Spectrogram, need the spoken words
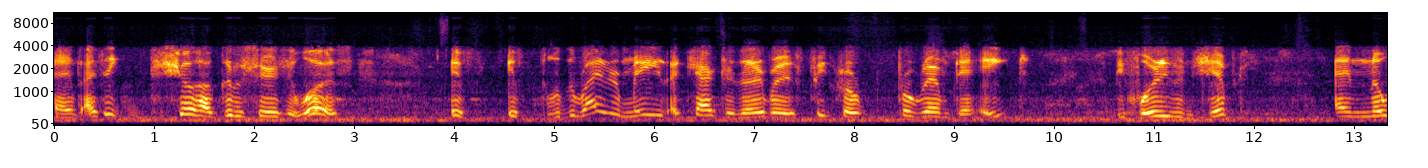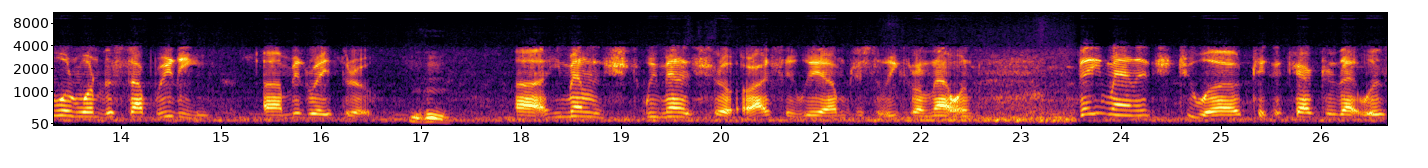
and I think to show how good a series it was, if if the writer made a character that everybody was pre-programmed to hate before it even shipped, and no one wanted to stop reading uh, midway through. hmm uh, he managed. We managed, to, or I say we. I'm just a leaker on that one. They managed to uh, take a character that was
